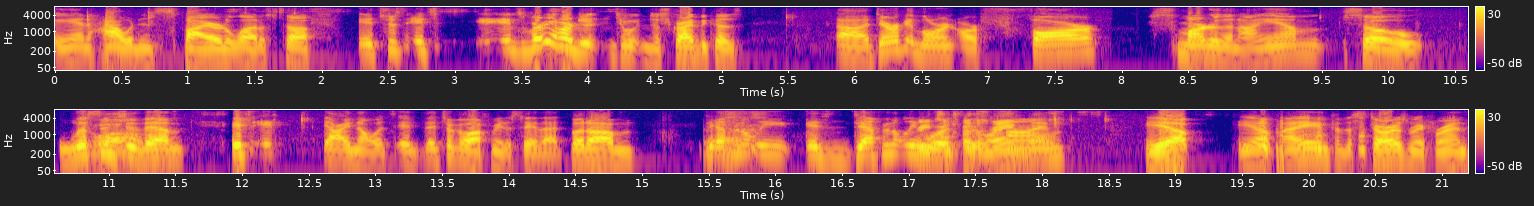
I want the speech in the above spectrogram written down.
and how it inspired a lot of stuff. It's just it's it's very hard to, to describe because uh, Derek and Lauren are far smarter than I am. So listen to them. It's it. Yeah, I know it's it, it took a lot for me to say that, but um, definitely it's definitely worth for your the rainbow. time. Yep, yep. I aim for the stars, my friend.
